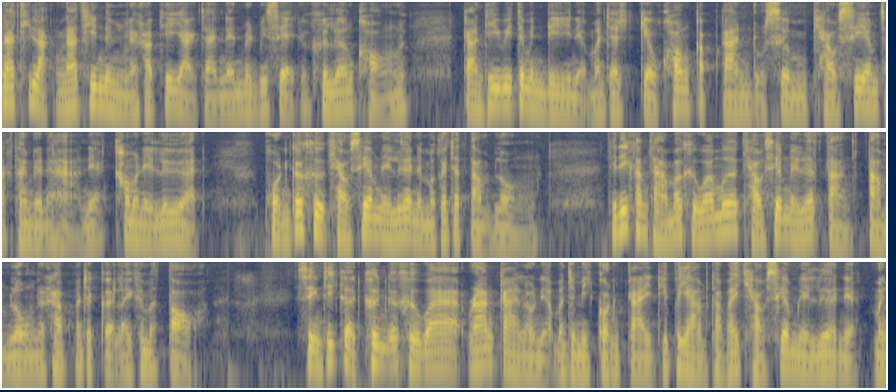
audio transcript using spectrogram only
หน้าที่หลักหน้าที่หนึ่งนะครับ ที่อยากจะเน้นเป็นพิเศษก็คือเรื่องของการที่วิตามินดีเนี่ยมันจะเกี่ยวข้องกับการดูดซึมแคลเซียมจากทางเดินอาหารเนี่ยเข้ามาในเลือด ผลก็คือแคลเซียมในเลือดเนี่ยมันก็จะต่ำลง ทีนี้คำถามก็คือว่าเมื่อแคลเซียมในเลือดต่างต่ำลงนะครับ มันจะเกิดอะไรขึ้นมาต่อสิ่งที่เกิดขึ้นก็คือว่าร่างกายเราเนี่ยมันจะมีกลไกที่พยายามทำให้แคลเซียมในเลือดเนี่ยมัน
